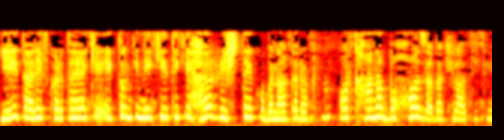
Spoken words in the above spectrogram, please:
یہی تعریف کرتا ہے کہ ایک تو ان کی نیکی تھی کہ ہر رشتے کو بنا کر رکھنا اور کھانا بہت زیادہ کھلاتی تھی۔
